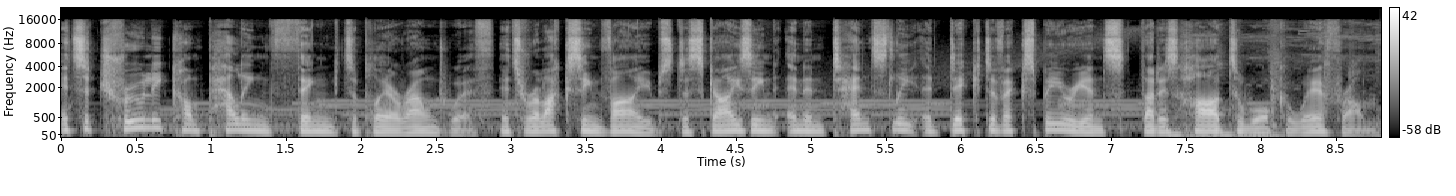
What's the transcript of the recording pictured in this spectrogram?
It's a truly compelling thing to play around with, its relaxing vibes disguising an intensely addictive experience that is hard to walk away from.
